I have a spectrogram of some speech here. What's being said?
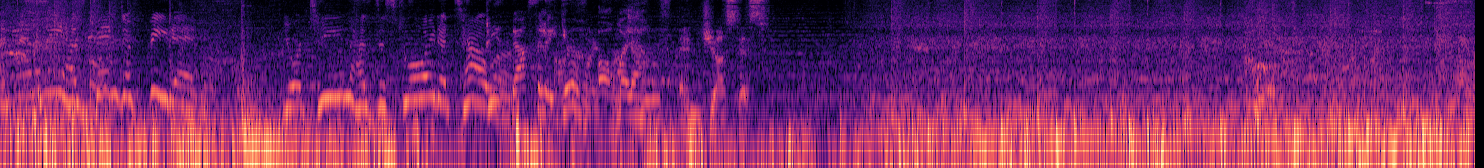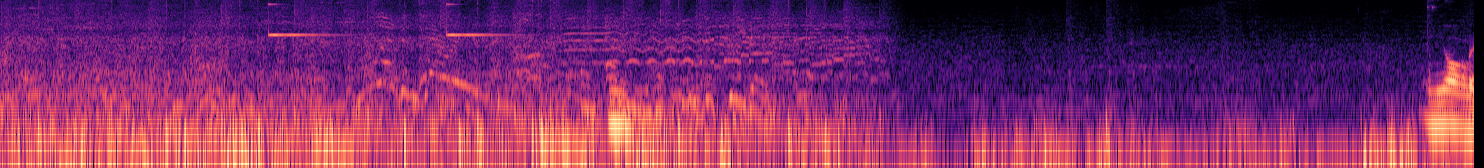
An enemy has been defeated. Your team has destroyed a เรียก tower. ดาร์คสเลเยอร์ Fight ออก for มาแล้ว truth and justice. อันนี้ออกอะไร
